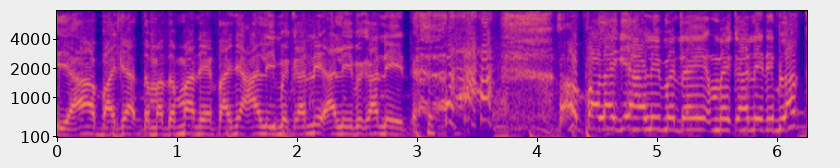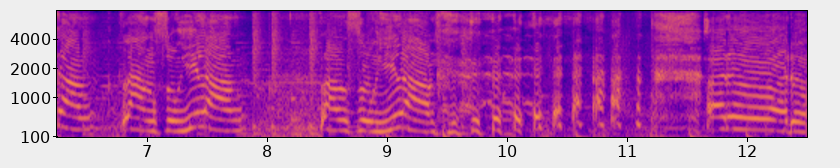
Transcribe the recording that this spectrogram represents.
Ya, banyak teman-teman yang tanya ahli mekanik, ahli mekanik. apalagi ahli mekanik di belakang langsung hilang langsung hilang. Aduh aduh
